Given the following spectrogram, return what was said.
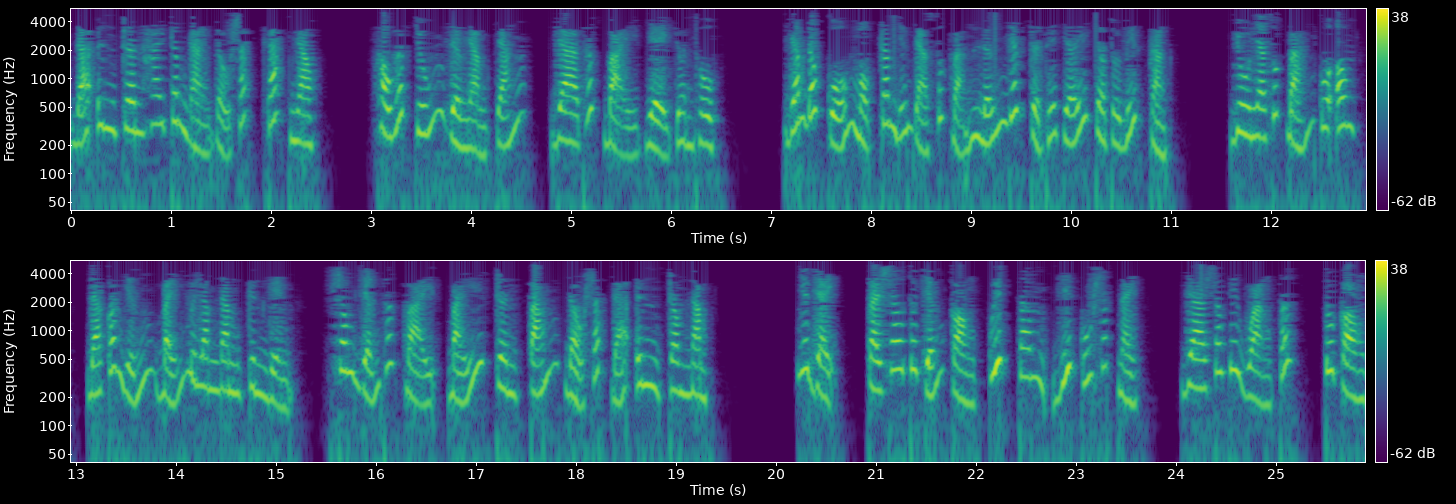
đã in trên 200.000 đầu sách khác nhau. hầu hết chúng đều nhàm chán và thất bại về doanh thu. Giám đốc của một trong những nhà xuất bản lớn nhất trên thế giới cho tôi biết rằng, dù nhà xuất bản của ông đã có những 75 năm kinh nghiệm, song vẫn thất bại 7 trên 8 đầu sách đã in trong năm. Như vậy, tại sao tôi vẫn còn quyết tâm viết cuốn sách này, và sau khi hoàn tất, tôi còn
